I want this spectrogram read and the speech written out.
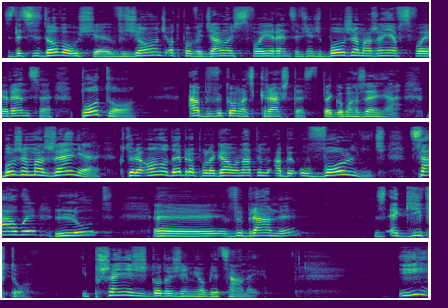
zdecydował się wziąć odpowiedzialność w swoje ręce, wziąć Boże marzenia w swoje ręce, po to, aby wykonać crash test tego marzenia. Boże marzenie, które on odebrał, polegało na tym, aby uwolnić cały lud e, wybrany z Egiptu i przenieść go do ziemi obiecanej. I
